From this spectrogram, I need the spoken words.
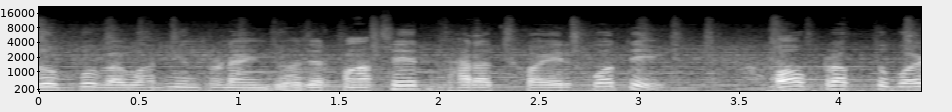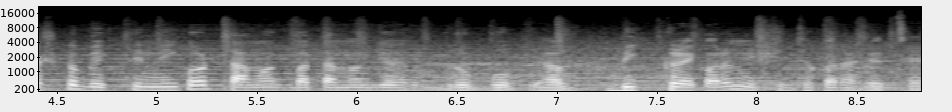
দ্রব্য ব্যবহার নিয়ন্ত্রণ আইন দু হাজার পাঁচের ধারা ছয়ের পথে অপ্রাপ্ত বয়স্ক ব্যক্তির নিকট তামাক বা তামাকজাত দ্রব্য বিক্রয় করা নিষিদ্ধ করা হয়েছে।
